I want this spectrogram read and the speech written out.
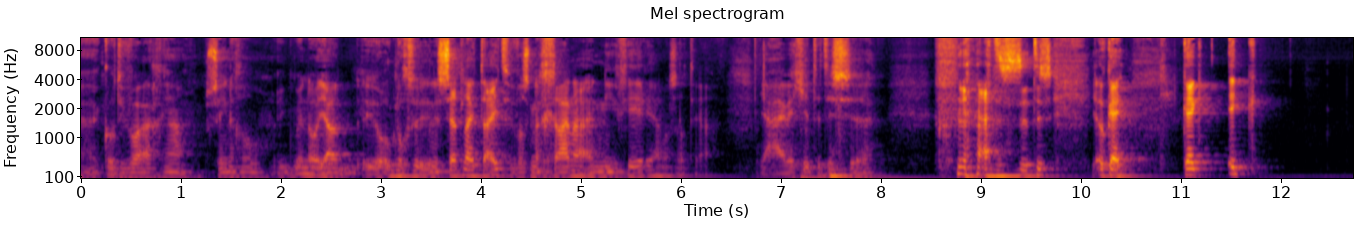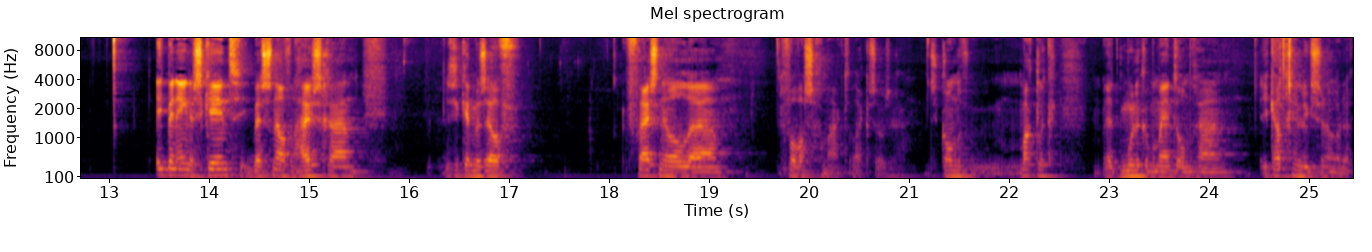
uh, d'Ivoire, ja, Senegal. Ik ben al, ja, ook nog in de satellite tijd was ik naar Ghana en Nigeria was dat, ja. Ja, weet je, het is... Uh, ja, het is... Het is Oké, kijk, ik... Ik ben enigszins kind, ik ben snel van huis gegaan. Dus ik heb mezelf vrij snel... Uh, volwassen gemaakt, laat ik het zo zeggen. Dus ik kon makkelijk met moeilijke momenten omgaan. Ik had geen luxe nodig.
